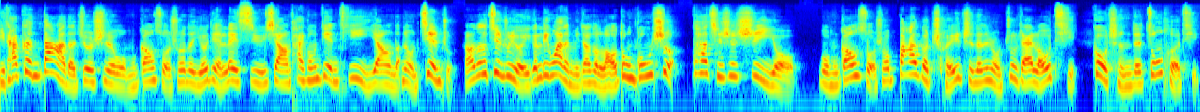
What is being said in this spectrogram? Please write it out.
比它更大的就是我们刚所说的，有点类似于像太空电梯一样的那种建筑。然后那个建筑有一个另外的名叫做劳动公社，它其实是有我们刚所说八个垂直的那种住宅楼体构成的综合体，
